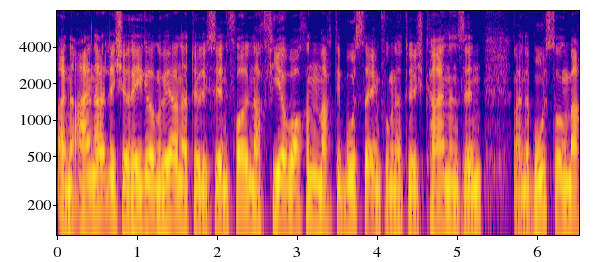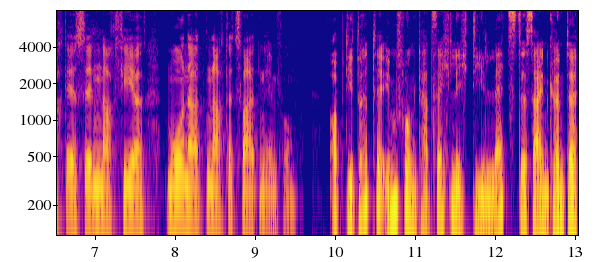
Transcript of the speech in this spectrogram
Eine einheitliche Regelung wäre natürlich sinnvoll. Nach vier Wochen macht die Boosterimpfung natürlich keinen Sinn. Eine Boosterung macht erst Sinn nach vier Monaten nach der zweiten Impfung. Ob die dritte Impfung tatsächlich die letzte sein könnte,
